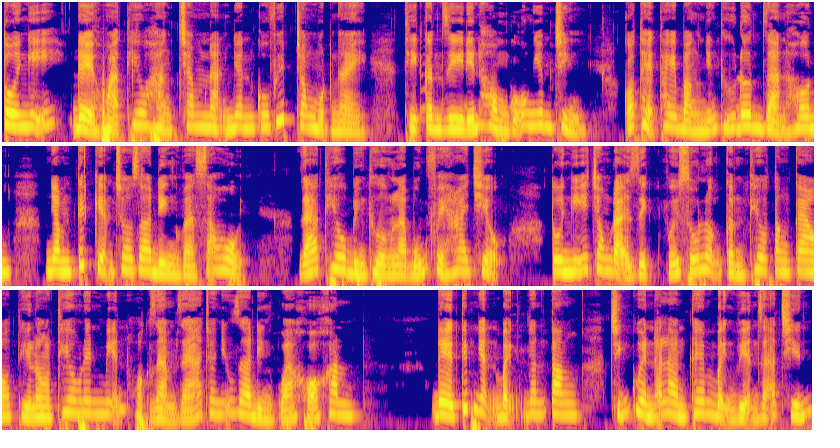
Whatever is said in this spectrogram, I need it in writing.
Tôi nghĩ để hỏa thiêu hàng trăm nạn nhân Covid trong một ngày thì cần gì đến hòm gỗ nghiêm chỉnh, có thể thay bằng những thứ đơn giản hơn nhằm tiết kiệm cho gia đình và xã hội. Giá thiêu bình thường là 4,2 triệu. Tôi nghĩ trong đại dịch với số lượng cần thiêu tăng cao thì lò thiêu nên miễn hoặc giảm giá cho những gia đình quá khó khăn. Để tiếp nhận bệnh nhân tăng, chính quyền đã làm thêm bệnh viện giã chiến.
